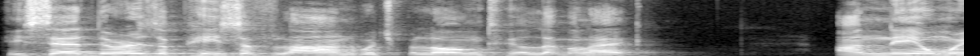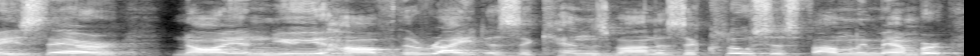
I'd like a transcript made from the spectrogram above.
he said, There is a piece of land which belonged to Elimelech and Naomi's there now, and you have the right, as the kinsman, as the closest family member,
